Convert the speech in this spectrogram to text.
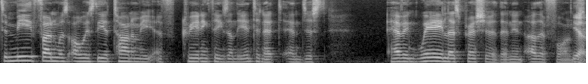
to me, fun was always the autonomy of creating things on the internet and just having way less pressure than in other forms. yeah,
